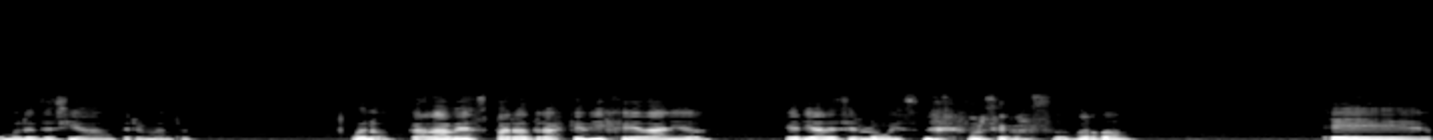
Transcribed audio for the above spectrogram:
como les decía anteriormente. Bueno, cada vez para atrás que dije Daniel, quería decir Louis, por si acaso, perdón. Eh,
